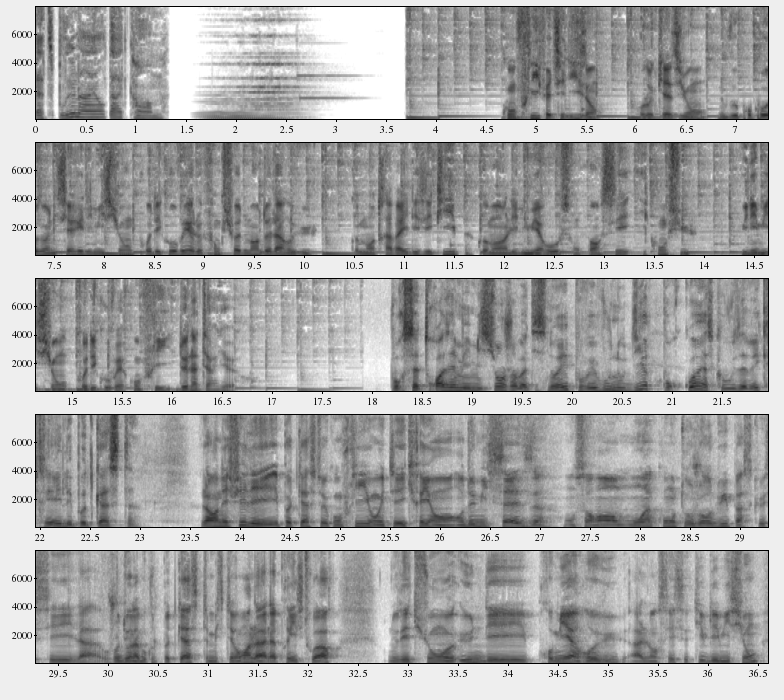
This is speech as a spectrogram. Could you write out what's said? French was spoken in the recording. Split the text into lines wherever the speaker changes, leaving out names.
That's BlueNile.com.
Conflit fête ses 10 ans. Pour l'occasion, nous vous proposons une série d'émissions pour découvrir le fonctionnement de la revue, comment travaillent les équipes, comment les numéros sont pensés et conçus. Une émission pour découvrir Conflit de l'intérieur.
Pour cette troisième émission, Jean-Baptiste Noé, pouvez-vous nous dire pourquoi est-ce que vous avez créé les podcasts?
Alors en effet, les podcasts conflits ont été créés en, 2016. On s'en rend moins compte aujourd'hui parce que c'est la... aujourd'hui on a beaucoup de podcasts, mais c'était vraiment la, préhistoire. Nous étions une des premières revues à lancer ce type d'émission.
